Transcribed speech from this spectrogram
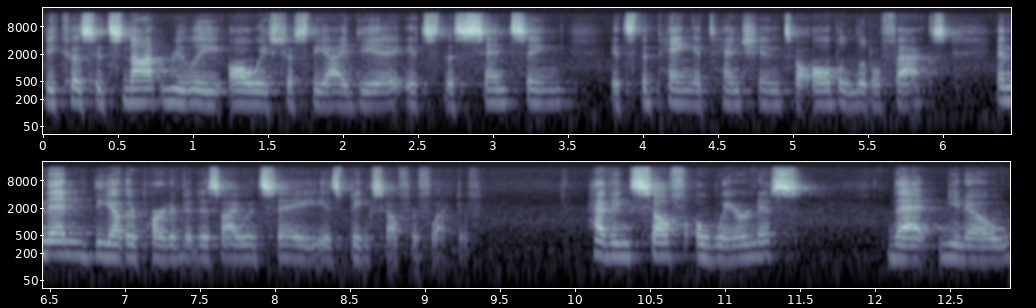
because it's not really always just the idea, it's the sensing, it's the paying attention to all the little facts. And then the other part of it is, I would say, is being self reflective. Having self awareness that, you know,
